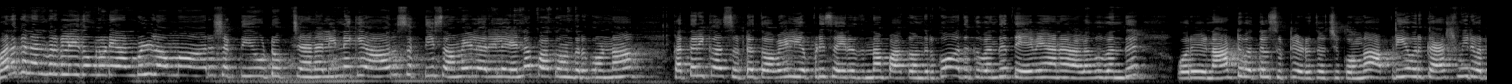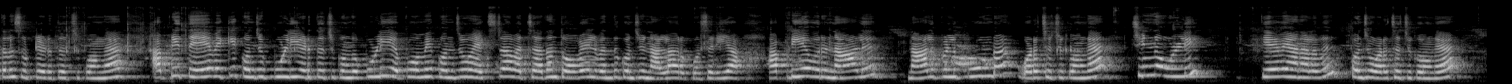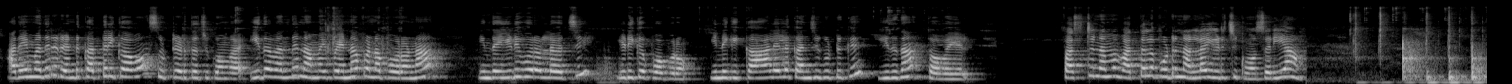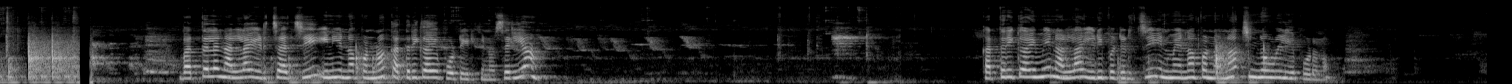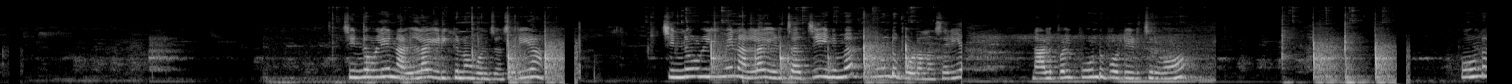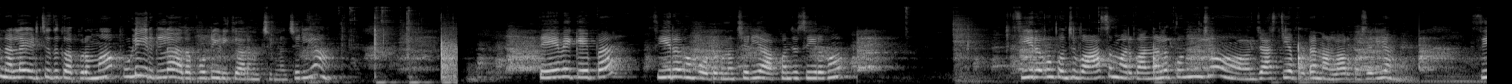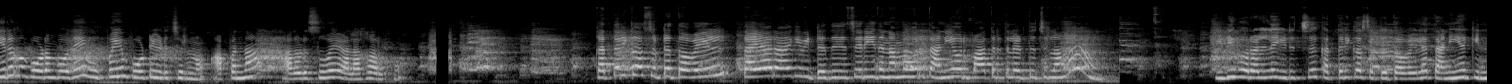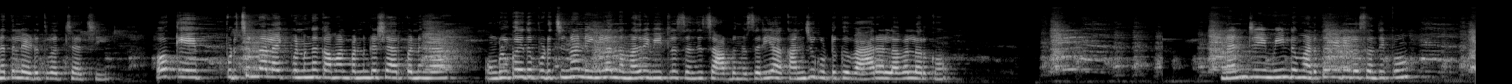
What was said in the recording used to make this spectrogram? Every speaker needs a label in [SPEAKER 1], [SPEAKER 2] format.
[SPEAKER 1] வணக்க நண்பர்களே இது உங்களுடைய அன்புள்ள அம்மா ஆறு சக்தி யூடியூப் சேனல். இன்னைக்கு ஆறுசக்தி சமையல் அறையில் என்ன பார்க்க வந்திருக்கோம்னா கத்தரிக்காய் சுட்ட துவையல் எப்படி செய்கிறதுன்னு தான் பார்க்க வந்திருக்கோம். அதுக்கு வந்து தேவையான அளவு வந்து ஒரு நாட்டு வத்தல் சுட்டு எடுத்து வச்சுக்கோங்க. அப்படியே ஒரு காஷ்மீர் வத்தல் சுட்டு எடுத்து வச்சுக்கோங்க. அப்படியே தேவைக்கு கொஞ்சம் புளி எடுத்து வச்சுக்கோங்க. புளி எப்போவுமே கொஞ்சம் எக்ஸ்ட்ரா வச்சாதான் துவையல் வந்து கொஞ்சம் நல்லா இருக்கும் சரியா? அப்படியே ஒரு நாலு நாலு பல் பூண்டை உடச்சி வச்சுக்கோங்க. சின்ன உள்ளி தேவையான அளவு கொஞ்சம் உடச்சி வச்சுக்கோங்க. அதே மாதிரி ரெண்டு கத்திரிக்காவும் சுட்டு எடுத்து வச்சுக்கோங்க. இதை வந்து நம்ம இப்போ என்ன பண்ண போகிறோன்னா இந்த இடி உரலில் வச்சு இடிக்க போகிறோம் இன்றைக்கி காலையில் கஞ்சி குட்டுக்கு இதுதான் துவையல். ஃபஸ்ட்டு நம்ம வத்தலை போட்டு நல்லா இடிச்சுக்குவோம் சரியா? வத்தலை நல்லா இடிச்சாச்சு. இனி என்ன பண்ணணும்? கத்திரிக்காயை போட்டு இடிக்கணும் சரியா? கத்திரிக்காயுமே நல்லா இடிப்பட்டுடுச்சு இனிமேல் என்ன பண்ணோம்னா சின்ன உள்ளியை போடணும். சின்ன உள்ளியும் நல்லா இடிக்கணும் கொஞ்சம் சரியா? சின்ன உள்ளியுமே நல்லா இடிச்சாச்சு இனிமேல் பூண்டு போடணும் சரியா? நாலு பல் பூண்டு போட்டு இடிச்சிருவோம். பூண்டு நல்லா இடித்ததுக்கப்புறமா புளி இருக்குல்ல அதை போட்டு இடிக்க ஆரம்பிச்சிடணும் சரியா? தேவைக்கேற்ப சீரகம் போட்டுக்கணும் சரியா? கொஞ்சம் சீரகம். சீரகம் கொஞ்சம் வாசமாக இருக்கும் அதனால் கொஞ்சம் ஜாஸ்தியாக போட்டால் நல்லாயிருக்கும் சரியா? சீரகம் போடும்போதே உப்பையும் போட்டு இடிச்சிடணும். அப்போந்தான் அதோடய சுவை அழகாக இருக்கும். கத்தரிக்காய் சுட்ட துவையல் தயாராகி விட்டது சரி இதை நம்ம ஒரு தனியாக ஒரு பாத்திரத்தில் எடுத்து வச்சிடலாமா? இடி உரலில் இடித்து கத்தரிக்காய் சுட்ட துவையலை தனியாக கிண்ணத்தில் எடுத்து வச்சாச்சு. ஓகே பிடிச்சிருந்தா லைக் பண்ணுங்கள் கமெண்ட் பண்ணுங்கள் ஷேர் பண்ணுங்கள் உங்களுக்கும் இது பிடிச்சுன்னா நீங்களும் இந்த மாதிரி வீட்டில் செஞ்சு சாப்பிடுங்க சரியா? கஞ்சி குட்டுக்கு வேறு லெவலில் இருக்கும். நன்றி மீண்டும் அடுத்த வீடியோவில் சந்திப்போம்.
